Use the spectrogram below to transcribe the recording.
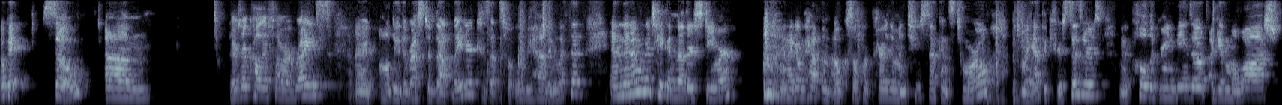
Okay, so um, there's our cauliflower rice. I, will do the rest of that later because that's what we'll be having with it. And then I'm gonna take another steamer and I don't have them out because I'll prepare them in two seconds tomorrow with my Epicure scissors. I'm gonna pull the green beans out, I give them a wash,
